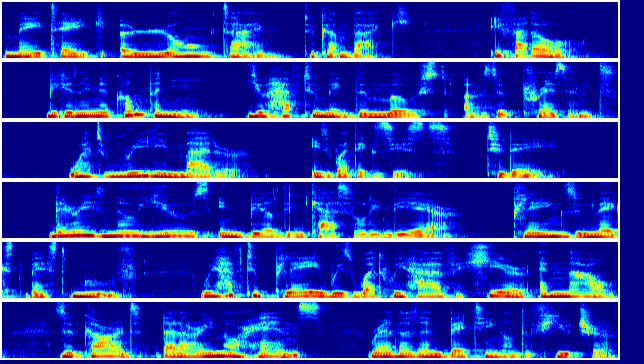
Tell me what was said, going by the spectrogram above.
may take a long time to come back, if at all, because in a company, you have to make the most of the present. What really matters is what exists today. There is no use in building castle in the air, playing the next best move. We have to play with what we have here and now, the cards that are in our hands, rather than betting on the future.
